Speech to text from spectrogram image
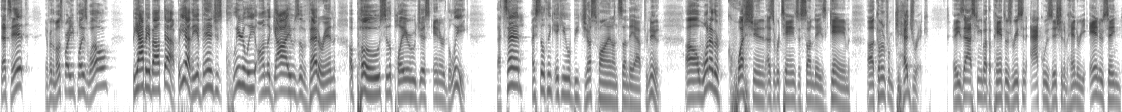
That's it. And for the most part, he plays well. Be happy about that. But yeah, the advantage is clearly on the guy who's a veteran opposed to the player who just entered the league. That said, I still think Ickey will be just fine on Sunday afternoon. Uh, one other question as it pertains to Sunday's game uh, coming from Kedrick. He's asking about the Panthers' recent acquisition of Henry Anderson,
